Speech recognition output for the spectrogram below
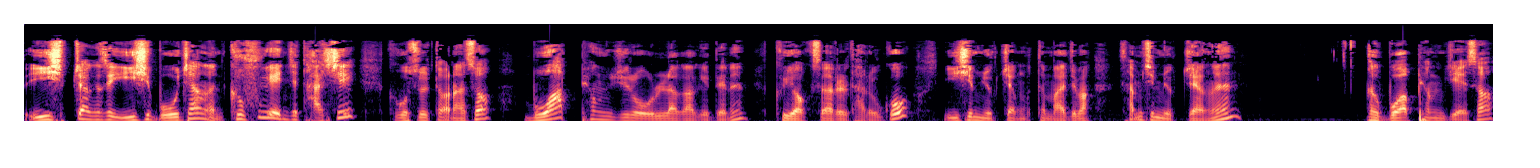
20장에서 25장은 그 후에 이제 다시 그곳을 떠나서 모압 평지로 올라가게 되는 그 역사를 다루고 26장부터 마지막 36장은 그 모압 평지에서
